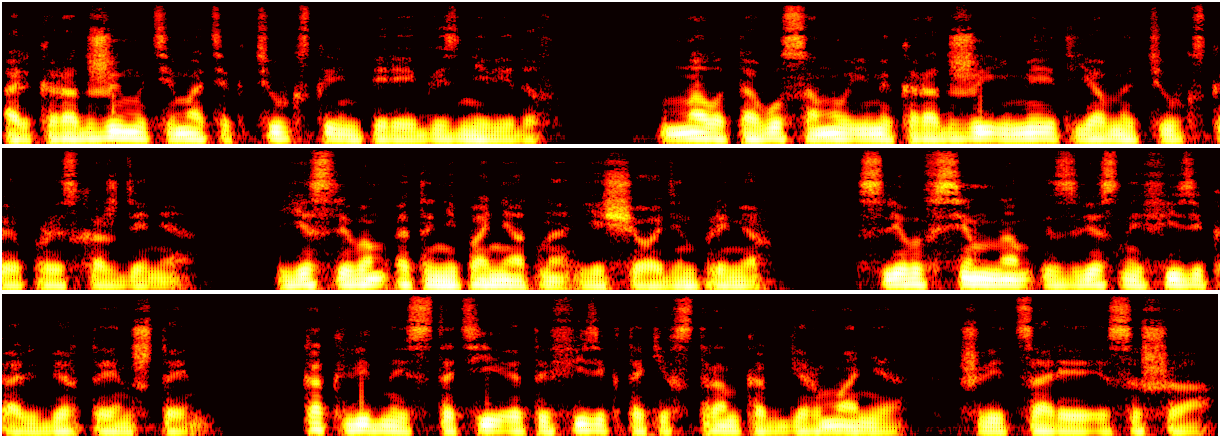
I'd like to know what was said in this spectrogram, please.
Аль-Караджи математик Тюркской империи Газневидов. Мало того само имя Караджи имеет явно тюркское происхождение. Если вам это непонятно, еще один пример. Слева всем нам известный физик Альберт Эйнштейн. Как видно из статьи это физик таких стран как Германия, Швейцария и США.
